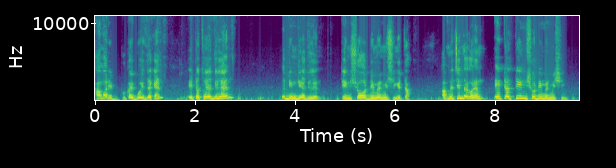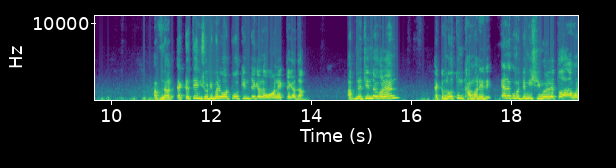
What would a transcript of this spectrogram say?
খামারি ঢুকাই বই দেখেন, এটা থয়ে দিলেন ডিম দিয়ে দিলেন। তিনশো ডিমের মিশিং এটা। আপনি চিন্তা করেন, এটা তিনশো ডিমের মিশিং আপনার একটা তিনশো ডিমের অটো কিনতে গেলে অনেক টাকা দাম। আপনি চিন্তা করেন, একটা নতুন খামারির এরকম একটা মিশিং হইলে তো আমার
